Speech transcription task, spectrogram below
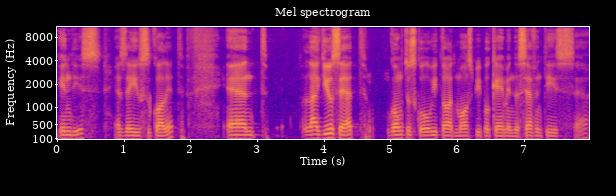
Indies, as they used to call it. And like you said, going to school, we thought most people came in the 70s yeah,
